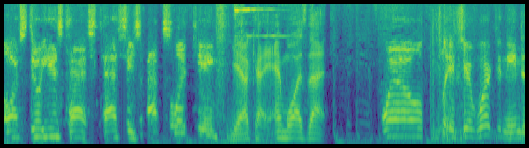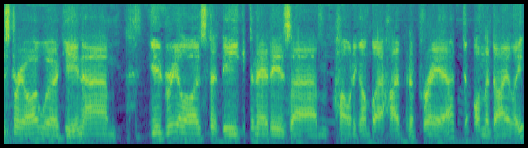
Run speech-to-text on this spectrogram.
Oh, I still use cash. Cash is absolute king. Yeah, okay. And why is that? Well, if you've worked in the industry I work in, um, you'd realise that the internet is um, holding on by a hope and a prayer on the daily.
